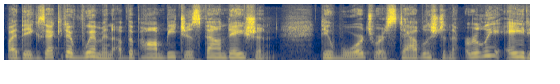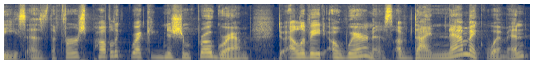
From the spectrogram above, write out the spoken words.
by the Executive Women of the Palm Beaches Foundation. The awards were established in the early 80s as the first public recognition program to elevate awareness of dynamic women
